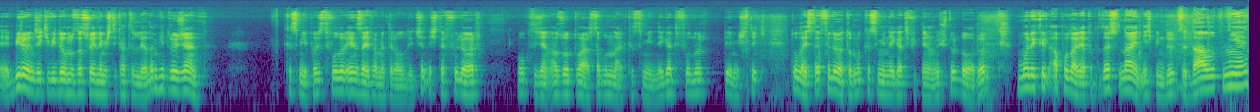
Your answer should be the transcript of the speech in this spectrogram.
e, bir önceki videomuzda söylemiştik hatırlayalım. Hidrojen kısmi pozitif olur en zayıf ametal olduğu için. İşte flor, oksijen, azot varsa bunlar kısmi negatif olur demiştik. Dolayısıyla flor atomu kısmi negatif yüklen oluştur. Doğru. Molekül apolar yapıdadır. Bin Dürze Davut. Niye?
